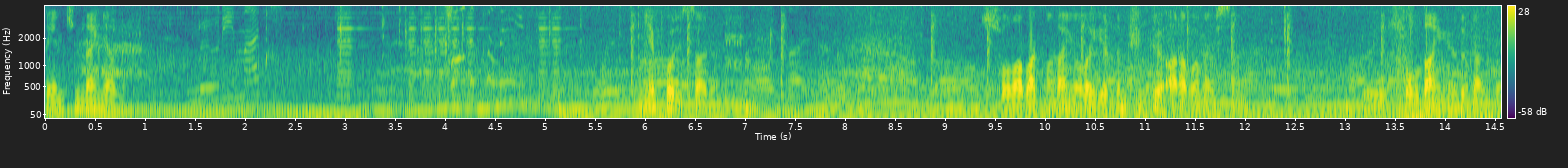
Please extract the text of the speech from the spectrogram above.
benimkinden geldi. Niye polis arıyor? Sola bakmadan yola girdim çünkü arabam efsane. Oo, soldan yiyorduk az da.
